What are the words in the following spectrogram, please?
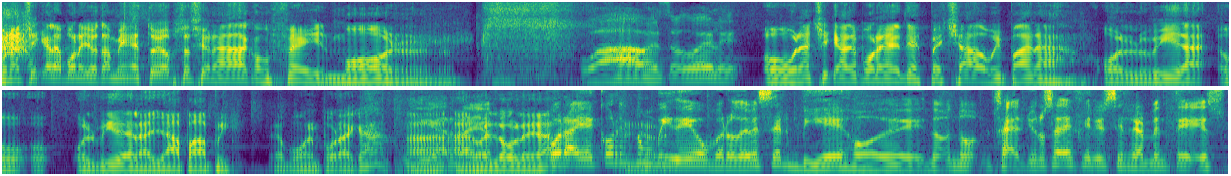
una chica le pone, yo también estoy obsesionada con Fade, more. Wow, eso duele. O una chica le pone despechado, mi pana. Olvida, o, o- olvídela ya, papi. Le ponen por acá. A, a. Noel A. Por ahí hay corriendo un Señores. video, pero debe ser viejo. De, no, no, o sea, yo no sé definir si realmente es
